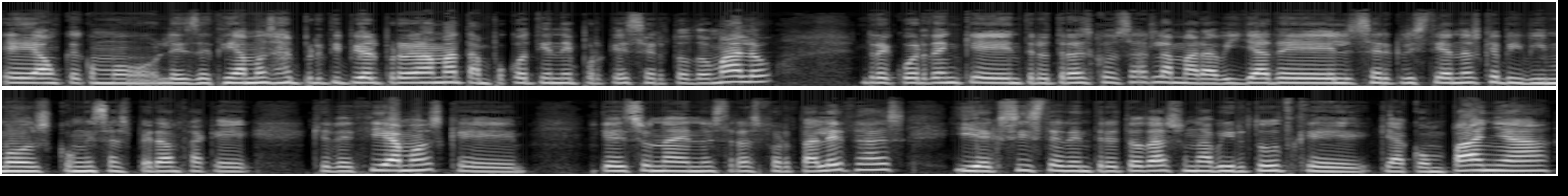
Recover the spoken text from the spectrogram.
eh, aunque como les decíamos al principio del programa, tampoco tiene por qué ser todo malo. Recuerden que, entre otras cosas, la maravilla del ser cristiano es que vivimos con esa esperanza que, decíamos, que, es una de nuestras fortalezas y existe de entre todas una virtud que, acompaña,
